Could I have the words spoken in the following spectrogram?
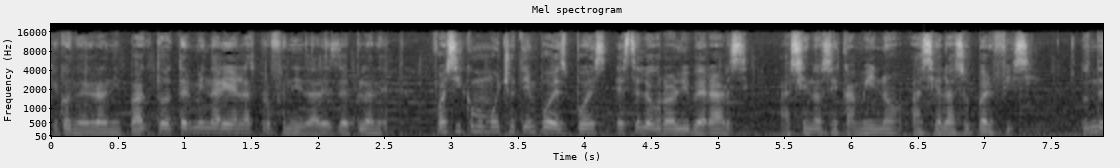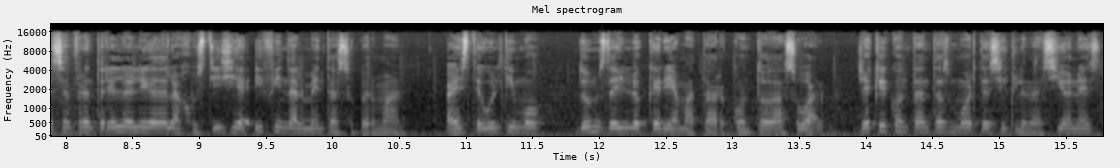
que con el gran impacto terminaría en las profundidades del planeta. Fue así como mucho tiempo después, este logró liberarse, haciéndose camino hacia la superficie, donde se enfrentaría la Liga de la Justicia y finalmente a Superman. A este último, Doomsday lo quería matar con toda su alma, ya que con tantas muertes y clonaciones,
